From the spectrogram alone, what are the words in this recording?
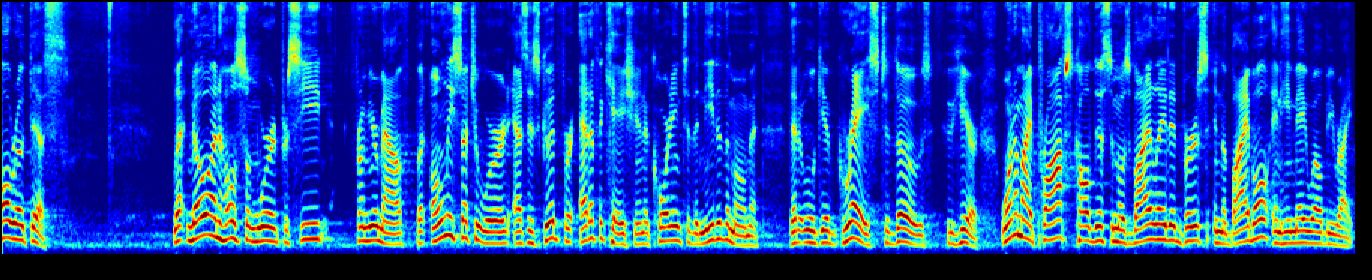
Paul wrote this Let no unwholesome word proceed from your mouth, but only such a word as is good for edification according to the need of the moment, that it will give grace to those who hear. One of my profs called this the most violated verse in the Bible, and he may well be right.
